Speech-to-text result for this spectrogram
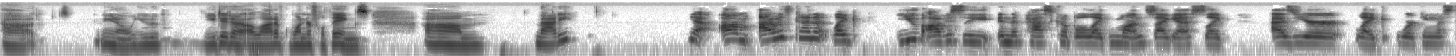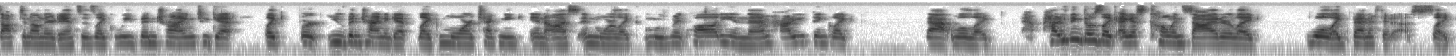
uh, you know you you did a, a lot of wonderful things. Um, Maddie, Yeah. Um, I was kind of like you've obviously in the past couple like months, I guess, like as you're like working with Stockton on their dances, like we've been trying to get like or you've been trying to get like more technique in us and more like movement quality in them. How do you think like that will like how do you think those like I guess coincide or like will like benefit us? Like,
